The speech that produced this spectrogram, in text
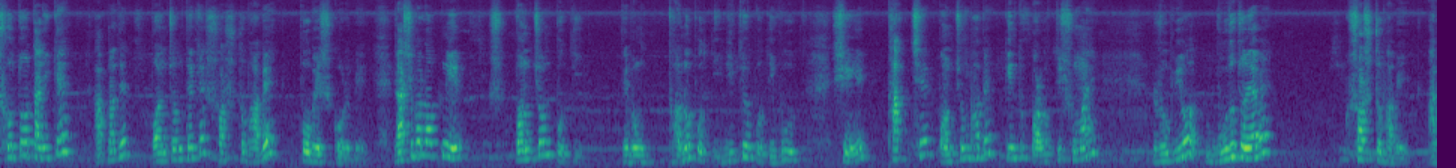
সতেরো তারিখে আপনাদের পঞ্চম থেকে ষষ্ঠভাবে প্রবেশ করবে। রাশি বা লগ্নের পঞ্চম পতি এবং ধনপতি, দ্বিতীয় পতি বুধ, সে থাকছে পঞ্চমভাবে কিন্তু পরবর্তী সময় রবিও বুধও চলে যাবে ষষ্ঠভাবে আর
